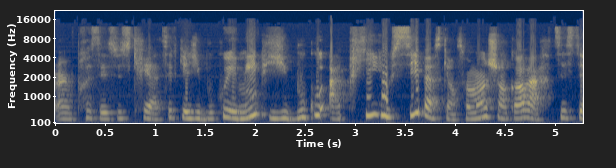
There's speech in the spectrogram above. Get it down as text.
un processus créatif que j'ai beaucoup aimé. Puis j'ai beaucoup appris aussi parce qu'en ce moment, je suis encore artiste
